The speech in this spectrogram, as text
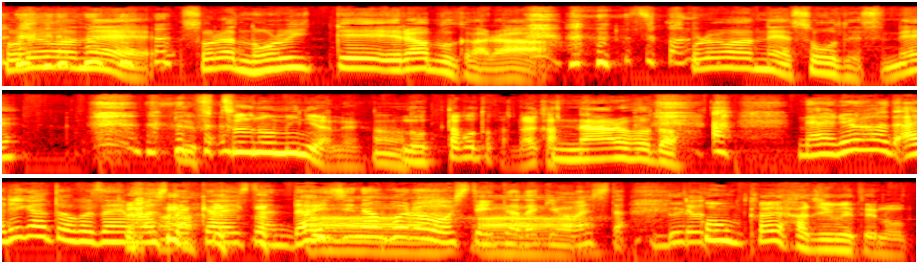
それはねそれは乗り手選ぶから それはねそうですね。で 普通のミニはね、うん。乗ったことがなかった。なるほど。なるほど。ありがとうございました 高橋さん。大事なフォローをしていただきました。で今回初めて乗って、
